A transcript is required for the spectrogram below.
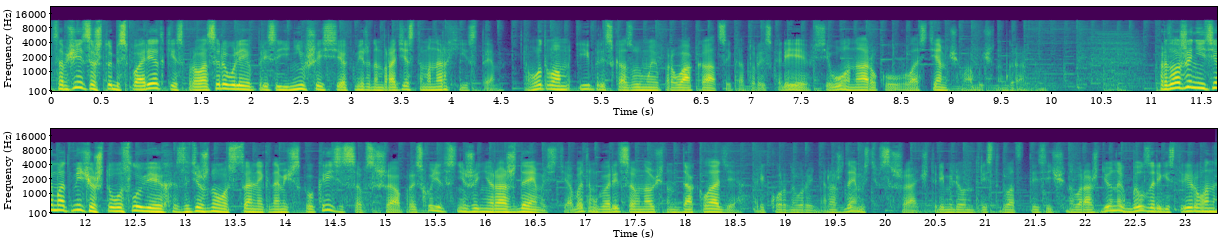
Сообщается, что беспорядки спровоцировали присоединившиеся к мирным протестам анархисты. Вот вам и предсказуемые провокации, которые, скорее всего, на руку властям, чем обычным гражданам. В продолжении темы отмечу, что в условиях затяжного социально-экономического кризиса в США происходит снижение рождаемости. Об этом говорится в научном докладе. Рекордный уровень рождаемости в США 4 миллиона 320 тысяч новорожденных был зарегистрирован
